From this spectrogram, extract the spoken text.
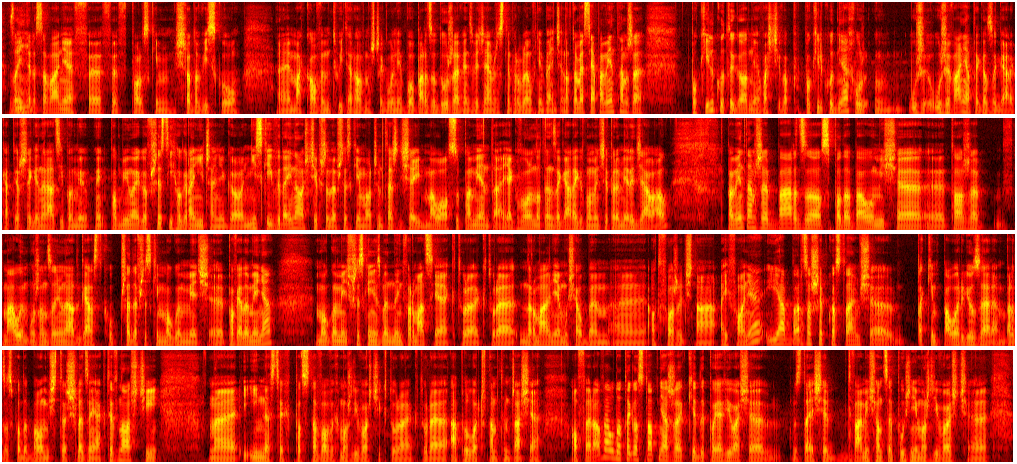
Zainteresowanie w, w, w polskim środowisku e, makowym, twitterowym szczególnie było bardzo duże, więc wiedziałem, że z tym problemów nie będzie. Natomiast ja pamiętam, że po kilku tygodniach, właściwie po kilku dniach używania tego zegarka pierwszej generacji, pomimo, jego wszystkich ograniczeń, jego niskiej wydajności przede wszystkim, o czym też dzisiaj mało osób pamięta, jak wolno ten zegarek w momencie premiery działał, Pamiętam, że bardzo spodobało mi się y, to, że w małym urządzeniu na nadgarstku przede wszystkim mogłem mieć y, powiadomienia, mogłem mieć wszystkie niezbędne informacje, które, które normalnie musiałbym y, otworzyć na iPhone'ie i ja bardzo szybko stałem się takim power userem. Bardzo spodobało mi się też śledzenie aktywności, i inne z tych podstawowych możliwości, które, które Apple Watch w tamtym czasie oferował, do tego stopnia, że kiedy pojawiła się, zdaje się, dwa miesiące później możliwość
